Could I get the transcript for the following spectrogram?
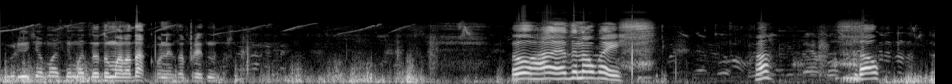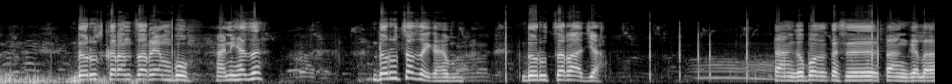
व्हिडिओच्या माध्यमातून तुम्हाला दाखवण्याचा प्रयत्न करतो. हो हा ह्याचं नाव काय? हा? गाव? दरुजकरांचा रॅम्बो. आणि ह्याचं? दरुजचाच आहे का ह्या दरुजचा राजा. टांग बघा कसं टांग्याला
